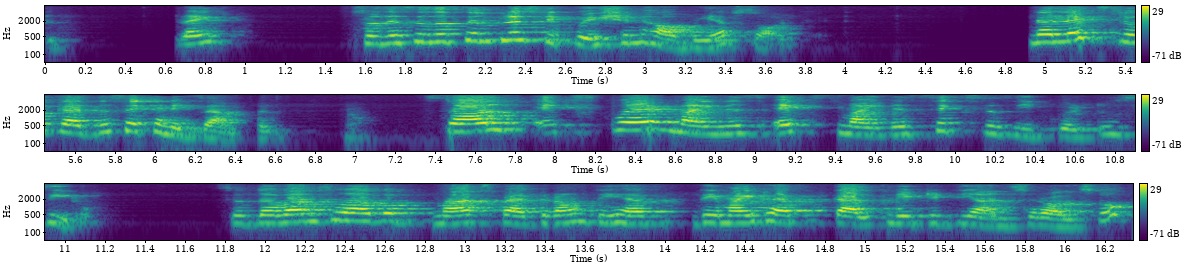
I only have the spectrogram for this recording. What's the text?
2, right? So this is the simplest equation how we have solved. Now let's look at the second example. Solve x squared minus x minus 6 is equal to 0. So the ones who have a maths background, they have they might have calculated the answer also.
